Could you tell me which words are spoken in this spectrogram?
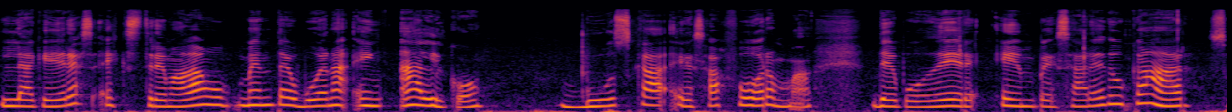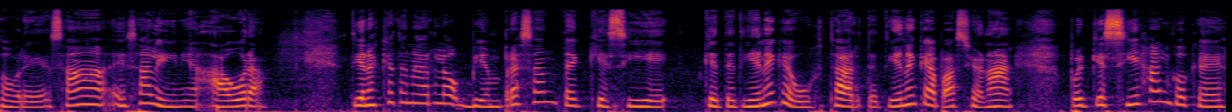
la que eres extremadamente buena en algo, busca esa forma de poder empezar a educar sobre esa, esa línea. Ahora, tienes que tenerlo bien presente que si que te tiene que gustar, te tiene que apasionar, porque si es algo que,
